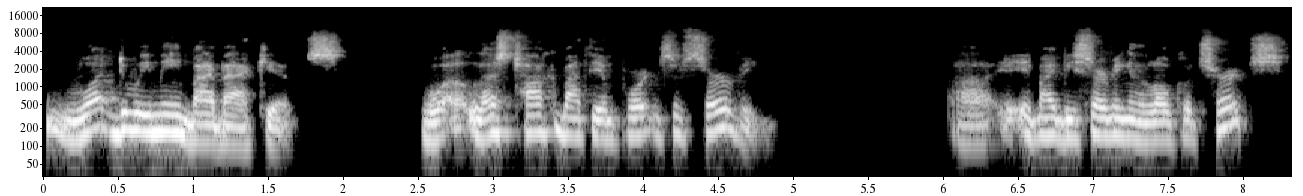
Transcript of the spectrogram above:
What do we mean by back ends? Well, let's talk about the importance of serving. Uh, it might be serving in the local church.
